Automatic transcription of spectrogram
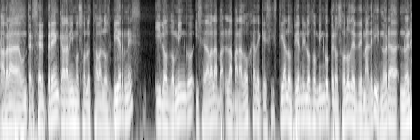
Habrá un tercer tren que ahora mismo solo estaba los viernes, y los domingos y se daba la, la, paradoja de que existían los viernes y los domingos pero solo desde Madrid no era no era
